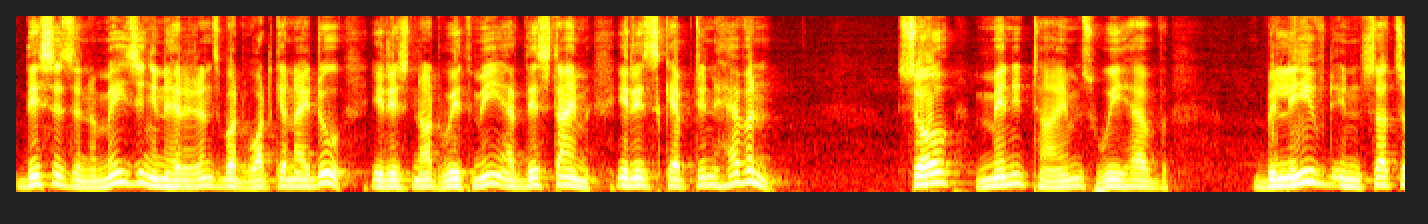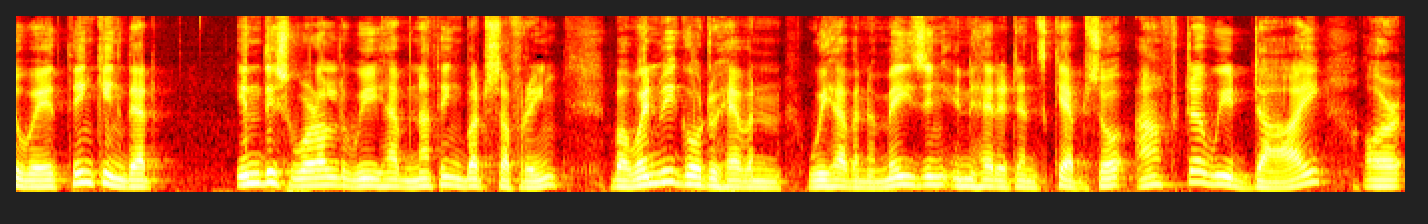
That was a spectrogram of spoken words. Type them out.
this is an amazing inheritance, but what can I do? It is not with me at this time, it is kept in heaven. So many times we have believed in such a way, thinking that in this world we have nothing but suffering, but when we go to heaven, we have an amazing inheritance kept. So after we die or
